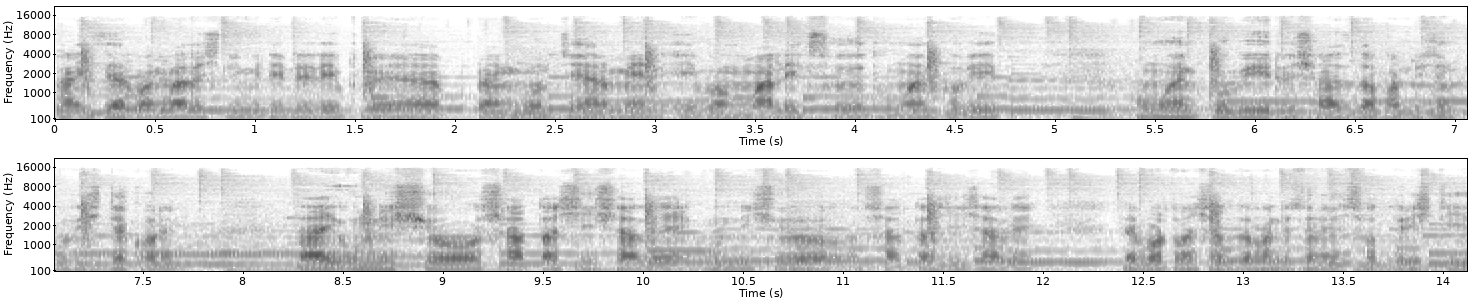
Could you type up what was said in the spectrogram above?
ফাইজার বাংলাদেশ লিমিটেডের এই প্রা- প্রাঙ্গণ চেয়ারম্যান এবং মালিক সৈয়দ হুমায়ুন ফরিদ, হুমায়ুন কবির সাজদা ফাউন্ডেশন প্রতিষ্ঠা করেন। তাই উনিশশো সাতাশি সালে, উনিশশো সাতাশি সালে তাই বর্তমান সাজদা ফাউন্ডেশনের ছত্রিশটি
